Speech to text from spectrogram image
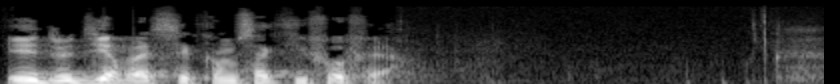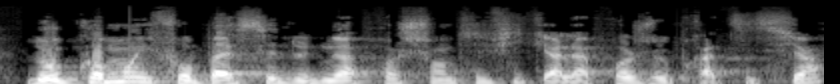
et de dire bah, c'est comme ça qu'il faut faire. Donc comment il faut passer d'une approche scientifique à l'approche de praticien?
